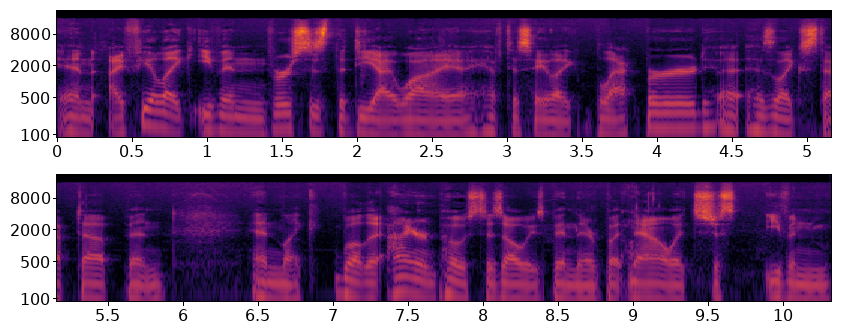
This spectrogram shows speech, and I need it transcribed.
and I feel like even versus the DIY, I have to say like Blackbird uh, has like stepped up and and like well the Iron Post has always been there, but now it's just even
